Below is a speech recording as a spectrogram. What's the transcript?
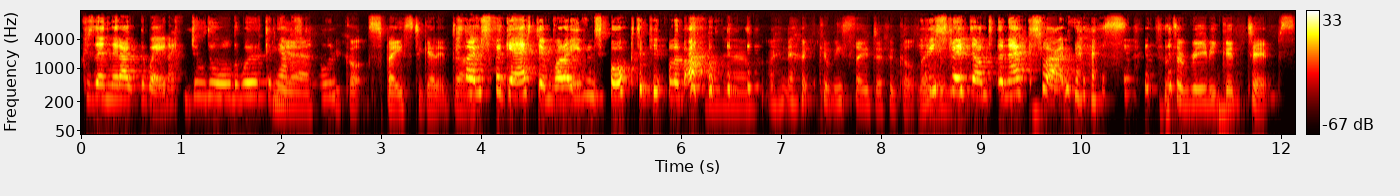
because then they're out the way and I can do all the work in the yeah, afternoon. you've got space to get it done. I was forgetting what I even spoke to people about. I know, I know it can be so difficult. Be straight on to the next one. yes, that's a really good tips.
